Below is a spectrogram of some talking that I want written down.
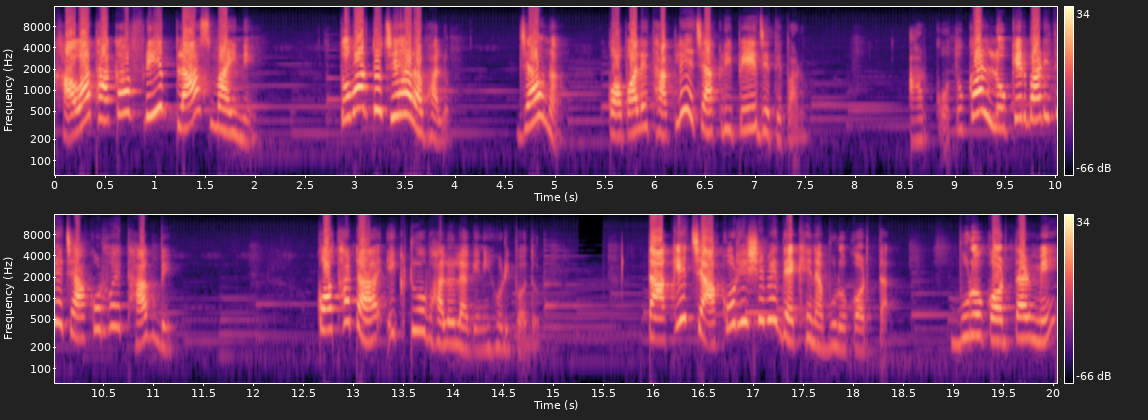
খাওয়া থাকা ফ্রি প্লাস মাইনে তোমার তো চেহারা ভালো। যাও না, কপালে থাকলে চাকরি পেয়ে যেতে পারো। আর কতকাল লোকের বাড়িতে চাকর হয়ে থাকবে? কথাটা একটুও ভালো লাগেনি হরিপদ। তাকে চাকর হিসেবে দেখে না বুড়ো কর্তা বুড়ো কর্তার মেয়ে,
